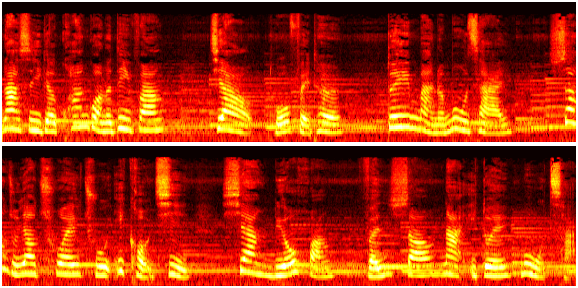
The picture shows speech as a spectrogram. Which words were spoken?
那是一个宽广的地方，叫陀斐特，堆满了木材。上主要吹出一口气，像硫磺焚烧那一堆木材。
